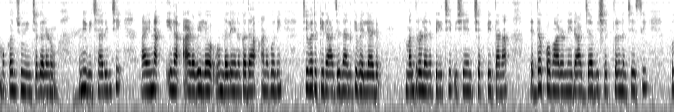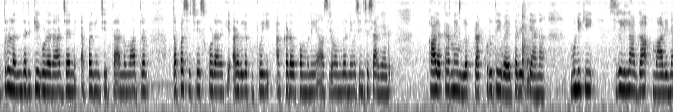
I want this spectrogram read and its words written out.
ముఖం చూయించగలను అని విచారించి ఆయన ఇలా అడవిలో ఉండలేను కదా అనుకుని చివరికి రాజధానికి వెళ్ళాడు. మంత్రులను పిలిచి విషయం చెప్పి తన పెద్ద కుమారుని రాజ్యాభిషక్తులను చేసి పుత్రులందరికీ కూడా రాజ్యాన్ని అప్పగించి తాను మాత్రం తపస్సు చేసుకోవడానికి అడవులకు పోయి అక్కడ ఒక ముని ఆశ్రమంలో నివసించసాగాడు. కాలక్రమంలో ప్రకృతి వైపరీత్యాన మునికి స్త్రీలాగా మారిన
